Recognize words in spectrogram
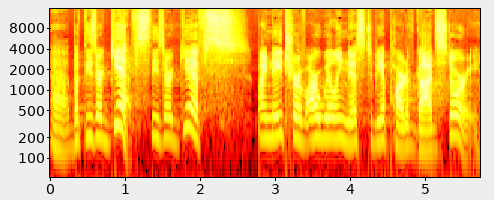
uh, but these are gifts. These are gifts by nature of our willingness to be a part of God's story.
